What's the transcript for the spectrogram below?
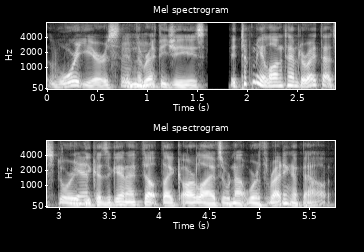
war years mm-hmm. in the refugees, it took me a long time to write that story because again, I felt like our lives were not worth writing about.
